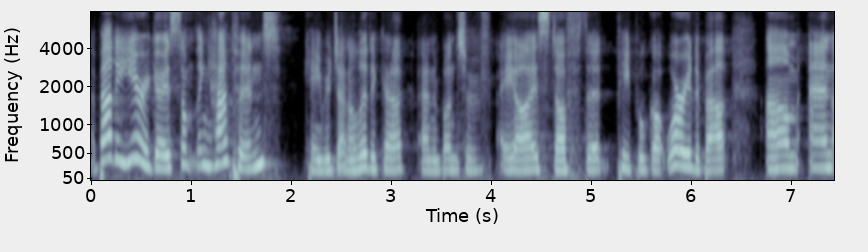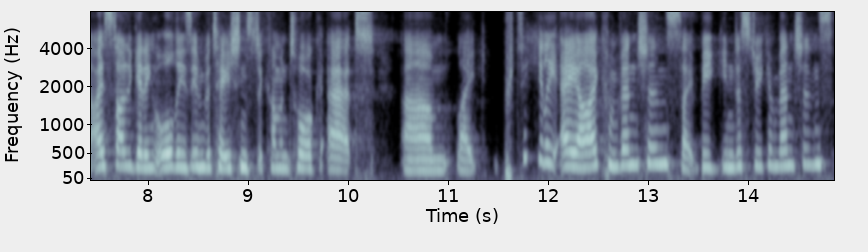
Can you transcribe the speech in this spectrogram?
About a year ago, something happened, Cambridge Analytica and a bunch of AI stuff that people got worried about. Um, and I started getting all these invitations to come and talk at um, like particularly AI conventions, like big industry conventions,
